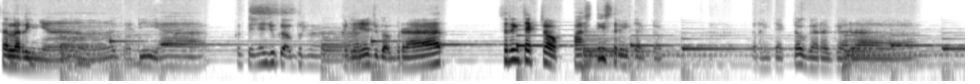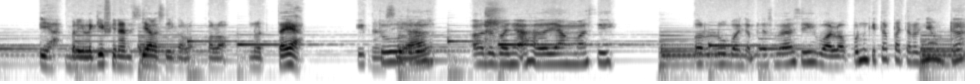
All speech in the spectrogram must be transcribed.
salary-nya. Ya kerjanya juga berat kerjanya juga berat. Sering cekcok, pasti sering cekcok. Sering cekcok gara-gara ya balik lagi finansial sih kalau kalau menurut kita ya. itu finansial. terus ada banyak hal yang masih perlu banyak penyesuaian sih walaupun kita pacarannya udah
